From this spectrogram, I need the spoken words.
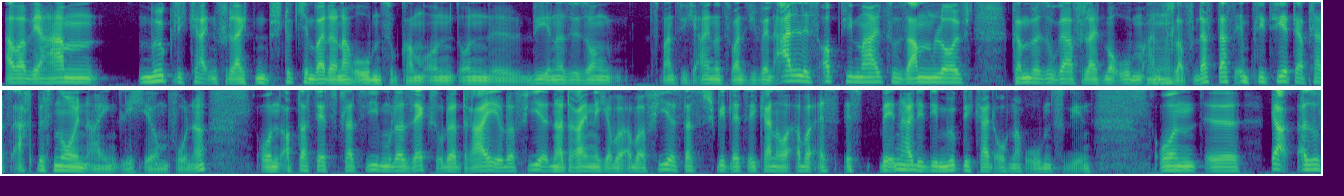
Aber wir haben Möglichkeiten, vielleicht ein Stückchen weiter nach oben zu kommen und, und äh, wie in der Saison 2021, wenn alles optimal zusammenläuft, können wir sogar vielleicht mal oben mhm. anklopfen. Das, das impliziert ja Platz 8 bis 9 eigentlich irgendwo, ne? Und ob das jetzt Platz 7 oder 6 oder 3 oder 4, na 3 nicht, aber, aber 4 ist, das spielt letztlich keine Rolle, aber es, es beinhaltet die Möglichkeit auch nach oben zu gehen. Und äh, ja, also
